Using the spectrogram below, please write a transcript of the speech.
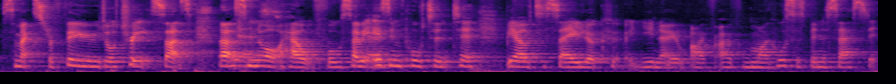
some extra food or treats that's that's Yes. not helpful so Yeah. it is important to be able to say look you know I've, I've my horse has been assessed it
